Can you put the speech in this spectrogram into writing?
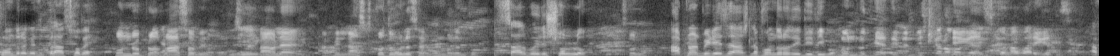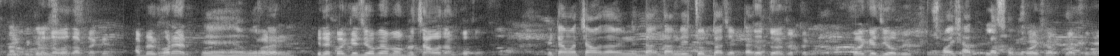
পনেরো কেজি প্লাস হবে। পনেরো প্লাস হবে। জি। তাহলে আপনি লাস্ট কত হলে ছাড়বেন বলেন তো? স্যার বইটা ষোলো। ষোলো। আপনার ভিডিওতে আসলে পনেরো দিয়ে দিয়ে দিব অন্য দিয়ে দেবেন আপনার ভিডিও ধন্যবাদ আপনাকে। আপনার ঘরের? হ্যাঁ হ্যাঁ ঘরের। ঘরের। এটা কয় কেজি হবে এবং আপনার চাওয়া দাম কত? এটা আমার চাওয়া দাম এমনি দাম দিয়ে চোদ্দ হাজার টাকা। চোদ্দ হাজার টাকা। কয় কেজি হবে? ছয় সাত প্লাস হবে। ছয় সাত প্লাস হবে।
